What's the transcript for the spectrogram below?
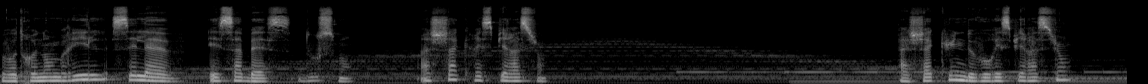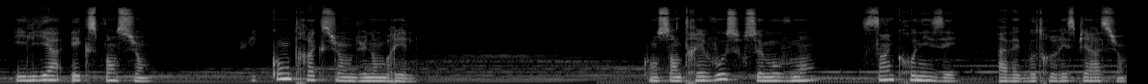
Votre nombril s'élève et s'abaisse doucement à chaque respiration. À chacune de vos respirations, il y a expansion, puis contraction du nombril. Concentrez-vous sur ce mouvement synchronisé avec votre respiration.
